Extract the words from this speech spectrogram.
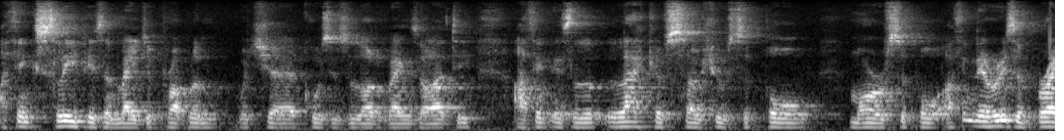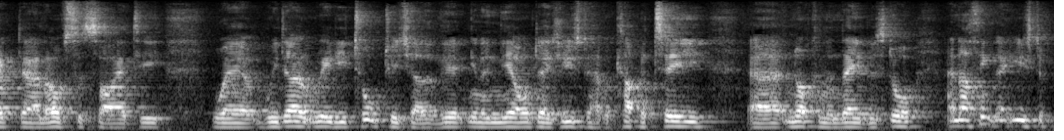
I think sleep is a major problem, which uh, causes a lot of anxiety. I think there's a lack of social support, moral support. I think there is a breakdown of society where we don't really talk to each other. The, you know, in the old days, you used to have a cup of tea, uh, knock on the neighbour's door, and I think that used to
